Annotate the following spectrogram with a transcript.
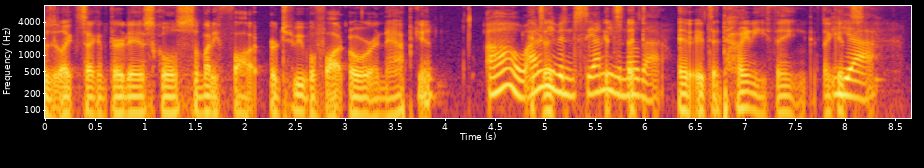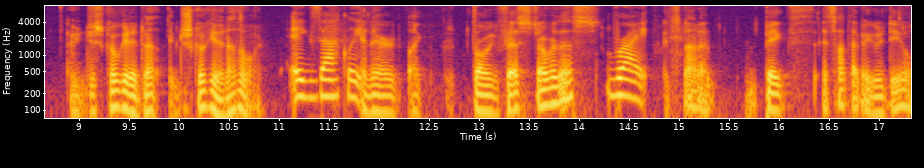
was it like second third day of school, somebody fought or two people fought over a napkin. oh, I It's didn't a- even see. I didn't even know a- that. it- It's a tiny thing. Like it's, Yeah. I mean, just go get another. Just go get another one. Exactly. And they're like throwing fists over this. right. It's not a big. Th- it's not that big of a deal.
